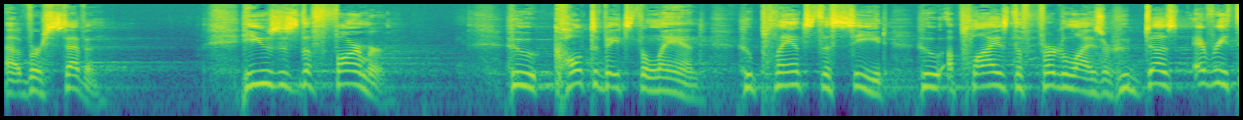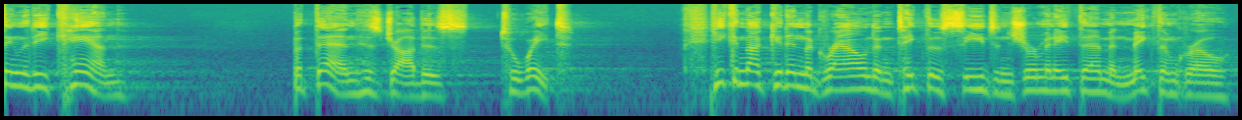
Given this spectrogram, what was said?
uh, verse 7. He uses the farmer who cultivates the land, who plants the seed, who applies the fertilizer, who does everything that he can, but then his job is to wait. He cannot get in the ground and take those seeds and germinate them and make them grow.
